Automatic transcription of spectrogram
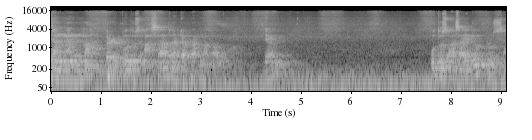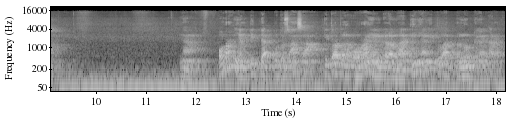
janganlah berputus asa terhadap rahmat Allah. Ya. Putus asa itu dosa. Nah, orang yang tidak putus asa itu adalah orang yang dalam hatinya itu penuh dengan harapan.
